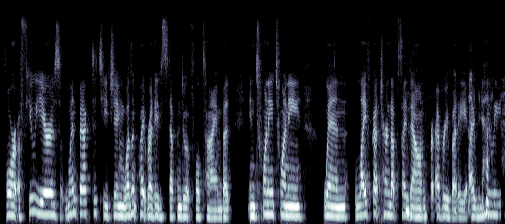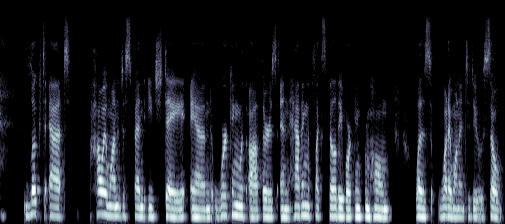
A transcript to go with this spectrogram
for a few years, went back to teaching, wasn't quite ready to step into it full time. But in 2020, when life got turned upside down for everybody, I yeah. really looked at how I wanted to spend each day and working with authors and having the flexibility of working from home was what I wanted to do. So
